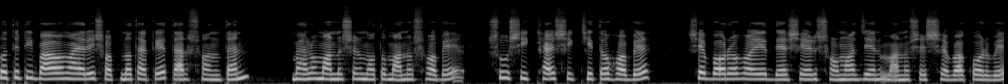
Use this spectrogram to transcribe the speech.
প্রতিটি বাবা মায়েরই স্বপ্ন থাকে, তার সন্তান ভালো মানুষের মতো মানুষ হবে, সুশিক্ষায় শিক্ষিত হবে, সে বড় হয়ে দেশের, সমাজের মানুষের সেবা করবে।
